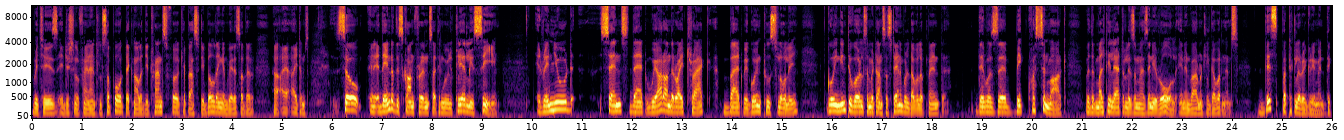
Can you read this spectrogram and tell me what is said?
which is additional financial support, technology transfer, capacity building, and various other uh, items. So, at the end of this conference, I think we will clearly see a renewed sense that we are on the right track, but we're going too slowly. Going into World Summit on Sustainable Development, there was a big question mark whether multilateralism has any role in environmental governance. This particular agreement, the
